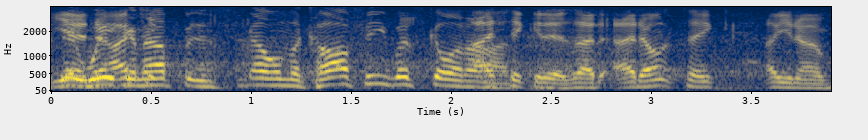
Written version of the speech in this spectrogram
they're no, waking up and smelling the coffee? What's going on? I think it is. I, I don't think, you know,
